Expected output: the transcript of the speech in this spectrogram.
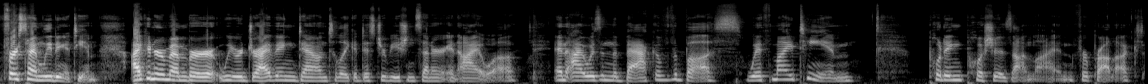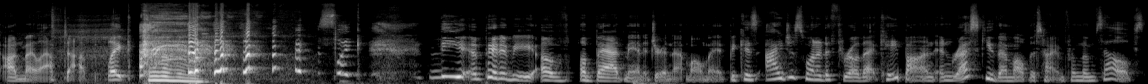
first time leading a team. I can remember we were driving down to like a distribution center in Iowa, and I was in the back of the bus with my team putting pushes online for product on my laptop. Like like the epitome of a bad manager in that moment because I just wanted to throw that cape on and rescue them all the time from themselves.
